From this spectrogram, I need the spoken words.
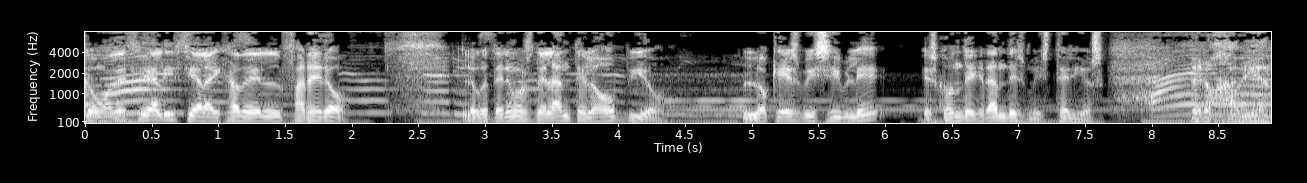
Como decía Alicia, la hija del farero, lo que tenemos delante, lo obvio, lo que es visible, esconde grandes misterios. Pero Javier,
